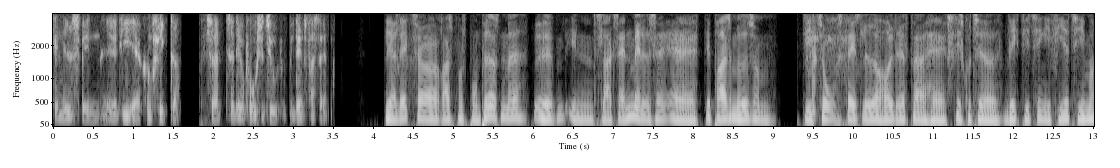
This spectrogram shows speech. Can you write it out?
kan nedspænde øh, de her konflikter. Så, så det er jo positivt i den forstand. Vi har lektor Rasmus Brun Pedersen med. Øh, en slags anmeldelse af det pressemøde, som de to statsledere holdt efter at have diskuteret vigtige ting i fire timer.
